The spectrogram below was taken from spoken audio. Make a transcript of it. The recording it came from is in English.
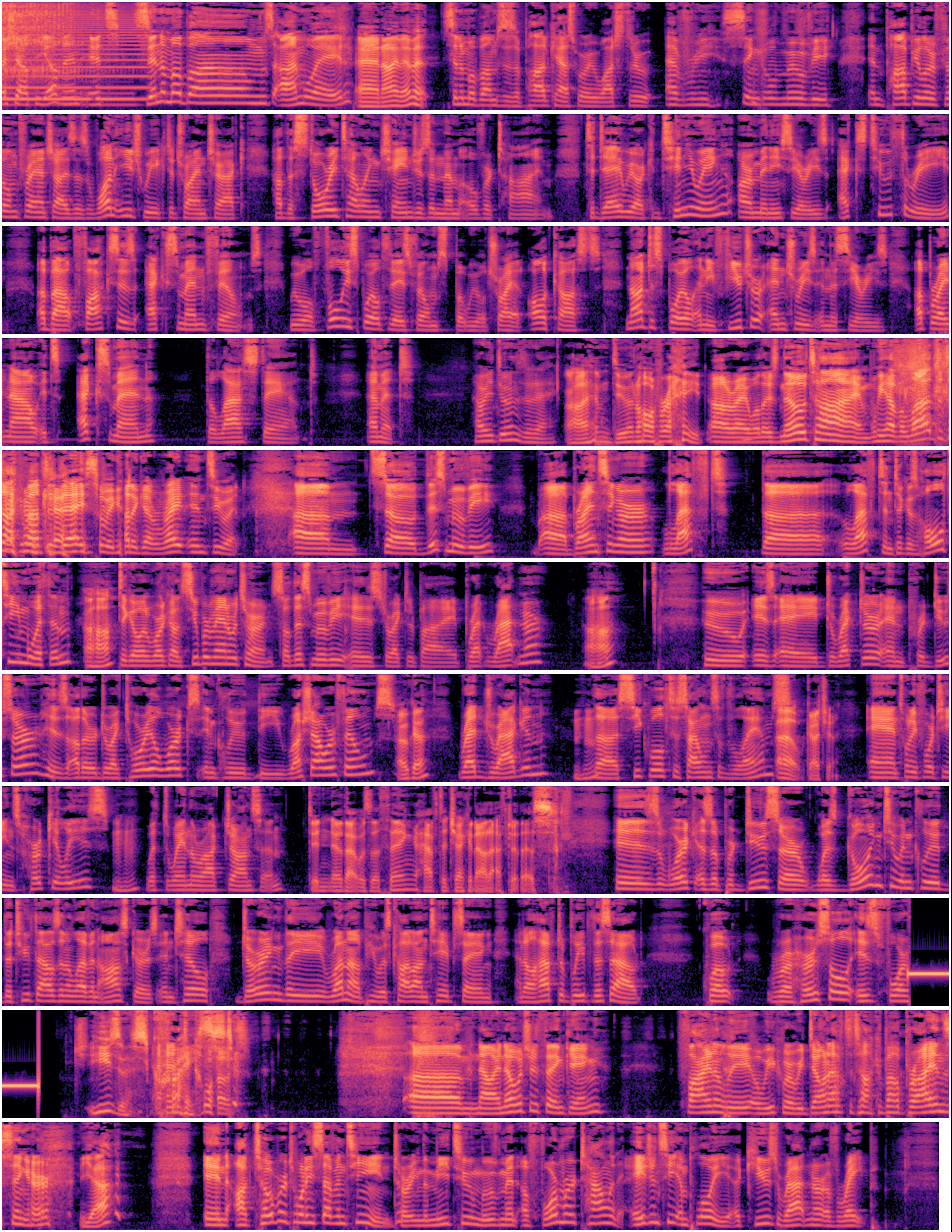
fresh out the oven, it's Cinema Bums. I'm Wade. And I'm Emmett. Cinema Bums is a podcast where we watch through every single movie in popular film franchises, one each week, to try and track how the storytelling changes in them over time. Today, we are continuing our mini series X23 about Fox's X Men films. We will fully spoil today's films, but we will try at all costs not to spoil any future entries in the series. Up right now, it's X Men The Last Stand. Emmett, how are you doing today? I am doing all right. All right, well, there's no time. We have a lot to talk about Okay. today, so we got to get right into it. Um, so, this movie, uh, Bryan Singer left the left and took his whole team with him Uh huh. to go and work on Superman Returns. So this movie is directed by Brett Ratner, Uh huh. who is a director and producer. His other directorial works include the Rush Hour films, Okay. Red Dragon, the sequel to Silence of the Lambs, Oh, gotcha. and 2014's Hercules with Dwayne the Rock Johnson. Didn't know that was a thing. Have to check it out after this. His work as a producer was going to include the 2011 Oscars until during the run up he was caught on tape saying, and I'll have to bleep this out, quote, rehearsal is for Jesus Christ. quote. um, now I know what you're thinking. Finally, a week where we don't have to talk about Bryan Singer. Yeah. In October 2017, during the Me Too movement, a former talent agency employee accused Ratner of rape.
